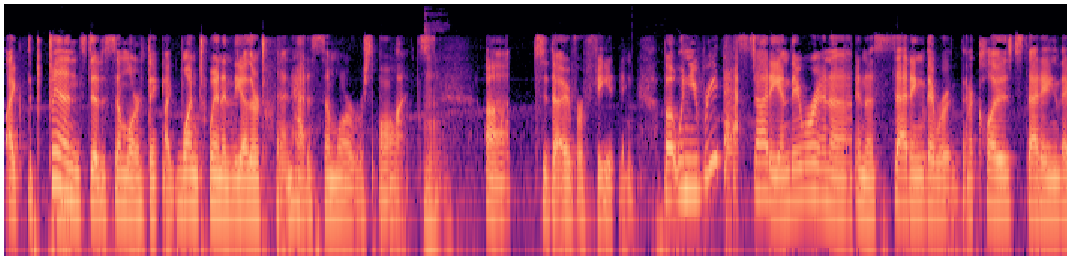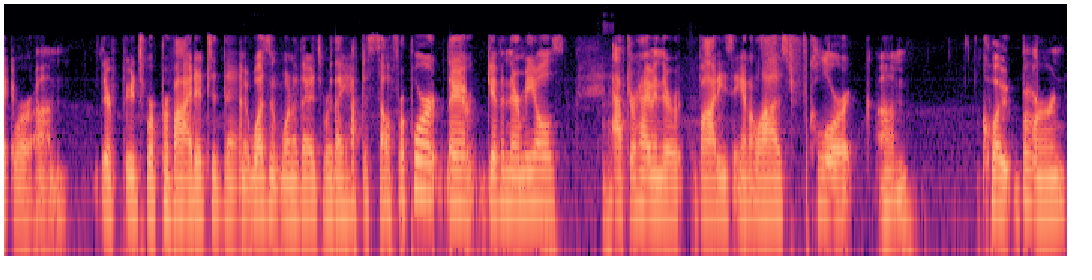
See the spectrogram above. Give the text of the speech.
Like the twins did a similar thing, like one twin and the other twin had a similar response. Uh, to the overfeeding. But when you read that study, and they were in a in a setting, they were in a closed setting. They were um, their foods were provided to them. It wasn't one of those where they have to self-report. They're given their meals after having their bodies analyzed for caloric um, quote burn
